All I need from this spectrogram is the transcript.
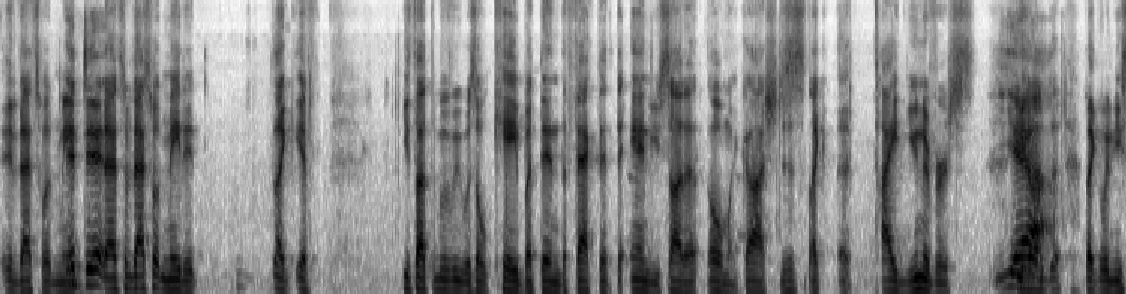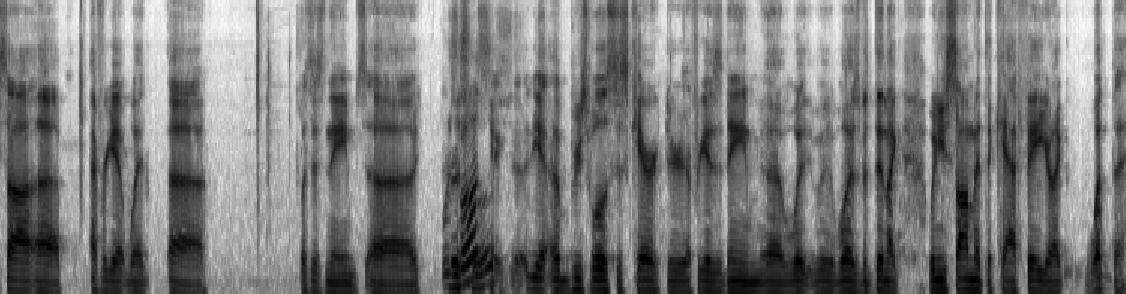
It, that's what made It did. That's that's what made it. Like if you thought the movie was okay, but then the fact that the end you saw that, oh my gosh, this is like a tied universe. You know, yeah the- like when you saw, uh I forget what, uh what's his name's, uh Bruce Bruce Willis? Willis? yeah, uh, Bruce Willis's character. I forget his name, uh, what, what it was, but then like when you saw him at the cafe, you're like, what the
